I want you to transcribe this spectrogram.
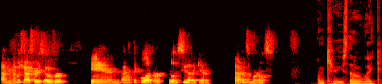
having that much hash rate is over. And I don't think we'll ever really see that again happen somewhere else. I'm curious though, like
